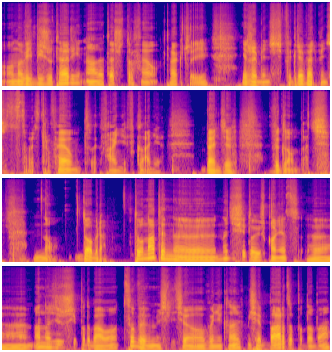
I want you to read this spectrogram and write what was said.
o nowej biżuterii, no ale też trofeum, tak? Czyli jeżeli będziecie wygrywać, będziecie dostawać trofeum, to tak fajnie w klanie będzie wyglądać. No, dobra to na ten, e, na dzisiaj to już koniec. E, mam nadzieję, że się podobało. Co wy myślicie o Klonów? Mi się bardzo podoba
